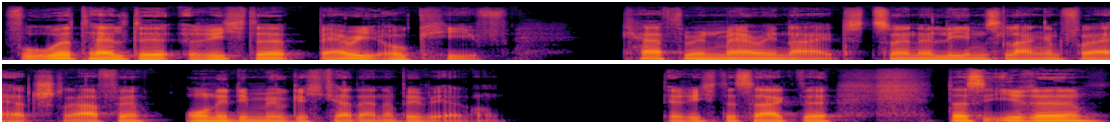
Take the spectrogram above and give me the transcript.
verurteilte Richter Barry O'Keefe Catherine Mary Knight zu einer lebenslangen Freiheitsstrafe ohne die Möglichkeit einer Bewährung. Der Richter sagte, dass ihre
